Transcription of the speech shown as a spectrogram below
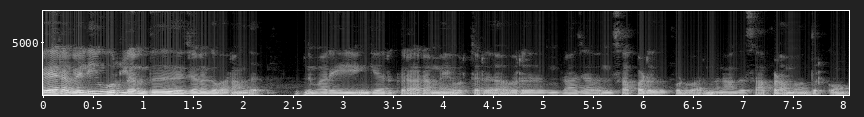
வேறு வெளியூர்லேருந்து ஜனங்க வராங்க. இந்த மாதிரி இங்கே இருக்கிறாராமே ஒருத்தர். அவர் ராஜா வந்து சாப்பாடு போடுவார் நாங்கள் சாப்பிடாம வந்திருக்கோம்.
